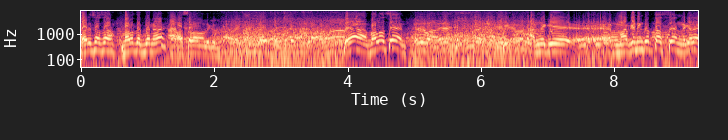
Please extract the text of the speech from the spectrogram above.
তাহলে চাচা ভালো থাকবেন হ্যাঁ। আসসালামু আলাইকুম। ভাইয়া ভালো আছেন? আপনি কি মার্কেটিং করতে আসছেন এখানে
